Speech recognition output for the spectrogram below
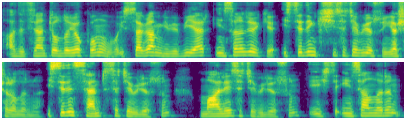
hadi trend yolda yok ama bu Instagram gibi bir yer insana diyor ki istediğin kişiyi seçebiliyorsun yaş aralığını. İstediğin semti seçebiliyorsun mahalleyi seçebiliyorsun. İşte insanların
